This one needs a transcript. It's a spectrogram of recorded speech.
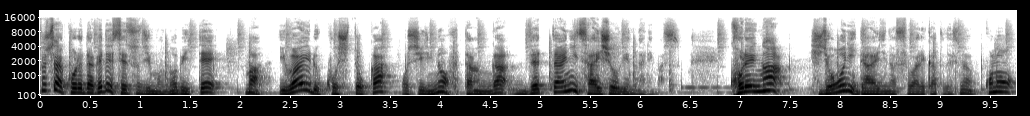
そしたらこれだけで背筋も伸びて、まあ、いわゆる腰とかお尻の負担が絶対に最小限になります。これが非常に大事な座り方ですね。この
